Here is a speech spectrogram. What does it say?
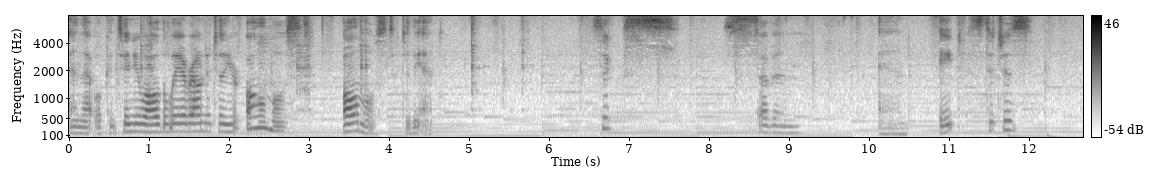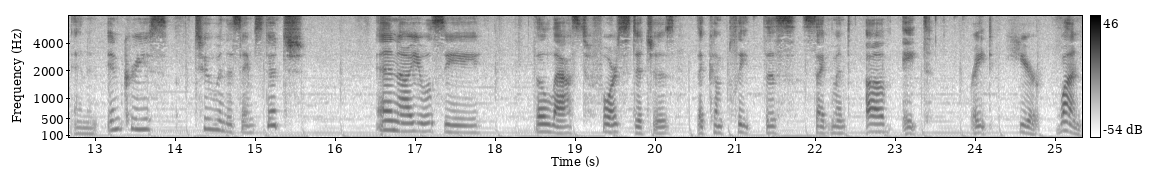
And that will continue all the way around until you're almost, almost to the end. Six, seven, and eight stitches and an increase two in the same stitch and now you will see the last four stitches that complete this segment of eight right here. One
